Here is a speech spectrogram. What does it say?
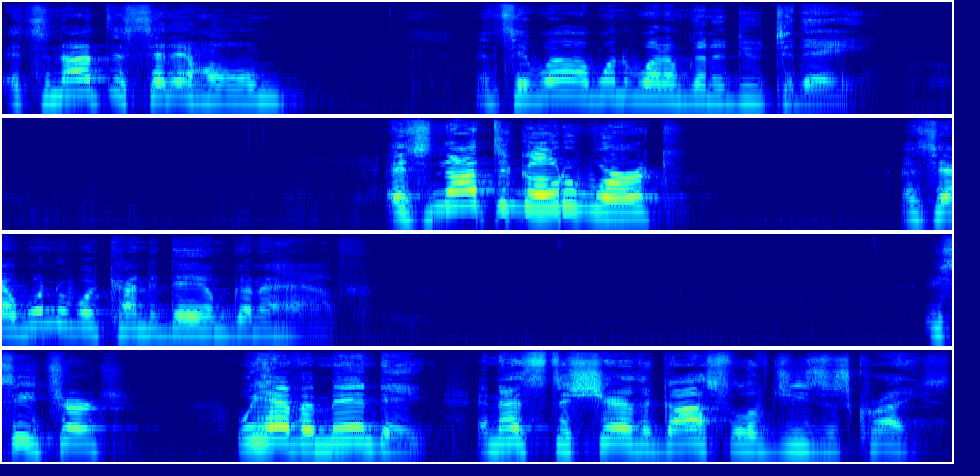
It's not to sit at home and say, Well, I wonder what I'm going to do today. It's not to go to work and say, I wonder what kind of day I'm going to have. You see, church, we have a mandate, and that's to share the gospel of Jesus Christ.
